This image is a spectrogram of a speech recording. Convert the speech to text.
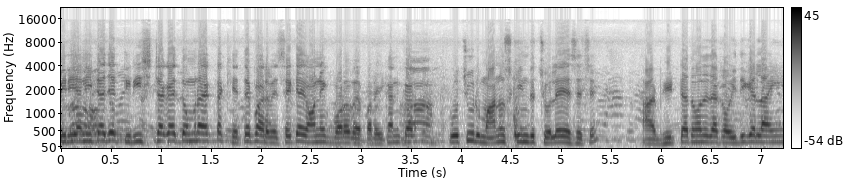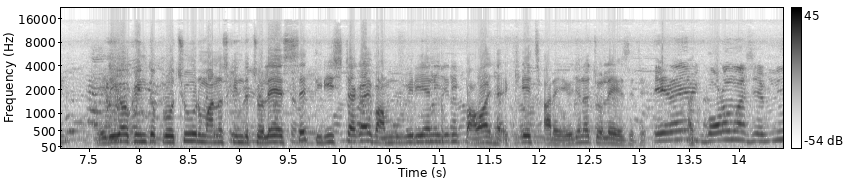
বিরিয়ানিটা যে তিরিশ টাকায় তোমরা একটা খেতে পারবে সেটাই অনেক বড় ব্যাপার। এখানকার প্রচুর মানুষ কিন্তু চলে এসেছে। আর ভিড়টা তোমাদের দেখো ওইদিকে লাইন এদিকেও কিন্তু প্রচুর মানুষ কিন্তু চলে এসেছে। তিরিশ টাকায় বাম্বু বিরিয়ানি যদি পাওয়া যায় খেয়ে ছাড়ে? ওই জন্য চলে এসেছে। গরম আছে এমনি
